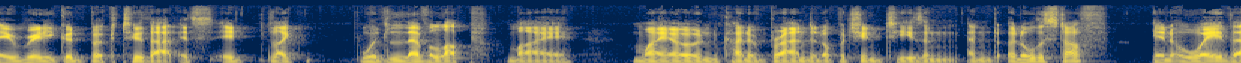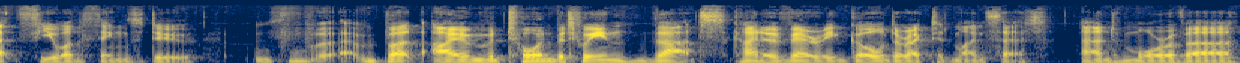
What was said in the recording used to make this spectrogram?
a really good book to that it's it like would level up my my own kind of brand and opportunities and and, and all this stuff in a way that few other things do. But i am torn between that kind of very goal directed mindset and more of a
